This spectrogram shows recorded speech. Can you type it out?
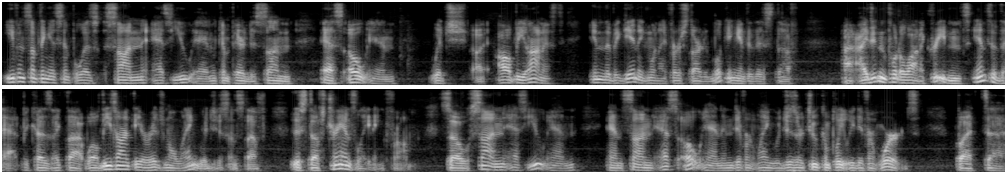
even something as simple as sun s-u-n compared to sun s-o-n which uh, i'll be honest in the beginning when i first started looking into this stuff I, I didn't put a lot of credence into that because i thought well these aren't the original languages and stuff this stuff's translating from so sun s-u-n and sun, S O N, in different languages are two completely different words. But uh,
